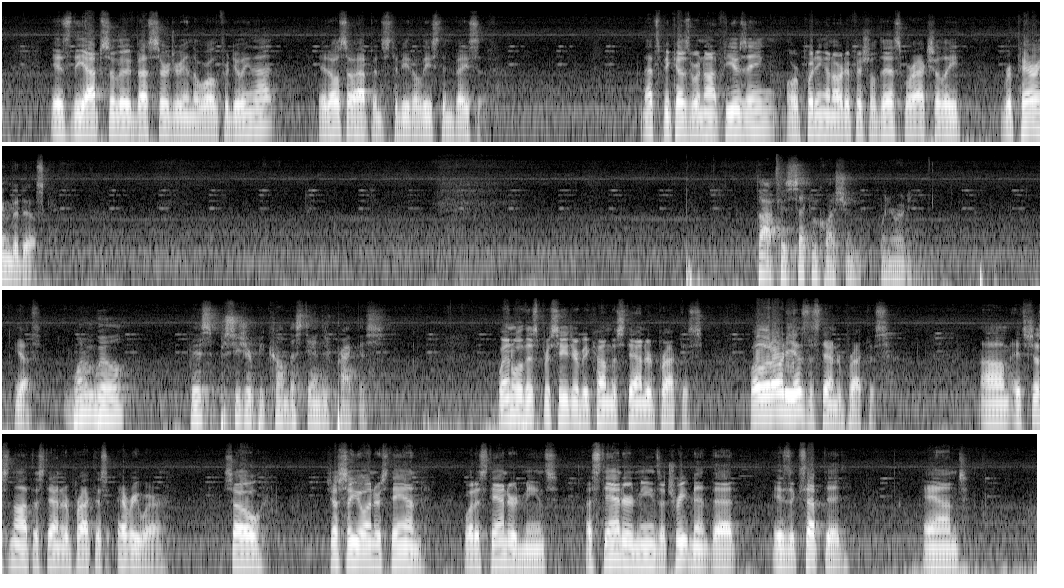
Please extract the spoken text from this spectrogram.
is the absolute best surgery in the world for doing that. It also happens to be the least invasive. That's because we're not fusing or putting an artificial disc. We're actually repairing the disc. Doc, his second question when you're ready. Yes. When will this procedure become the standard practice? When will this procedure become the standard practice? Well, it already is the standard practice. Um, it's just not the standard practice everywhere. So, just so you understand what a standard means, a standard means a treatment that is accepted, and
